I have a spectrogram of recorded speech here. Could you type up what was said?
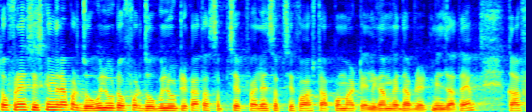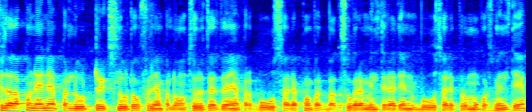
तो फ्रेंड्स इसके अंदर पर जो भी लूट ऑफ़र जो भी लूट रखा था, सबसे पहले, सबसे फास्ट आपको हमारे टेलीग्राम के अंदर अपडेट मिल जाता है। काफ़ी ज़्यादा आपको नए नए पर लूट ट्रिक्स लूट ऑफ़र यहाँ पर लॉन्च होते रहते हैं। यहाँ पर बहुत सारे आपको पर बग्स वगैरह मिलते रहते हैं, बहुत सारे प्रोमो कोड्स मिलते हैं।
